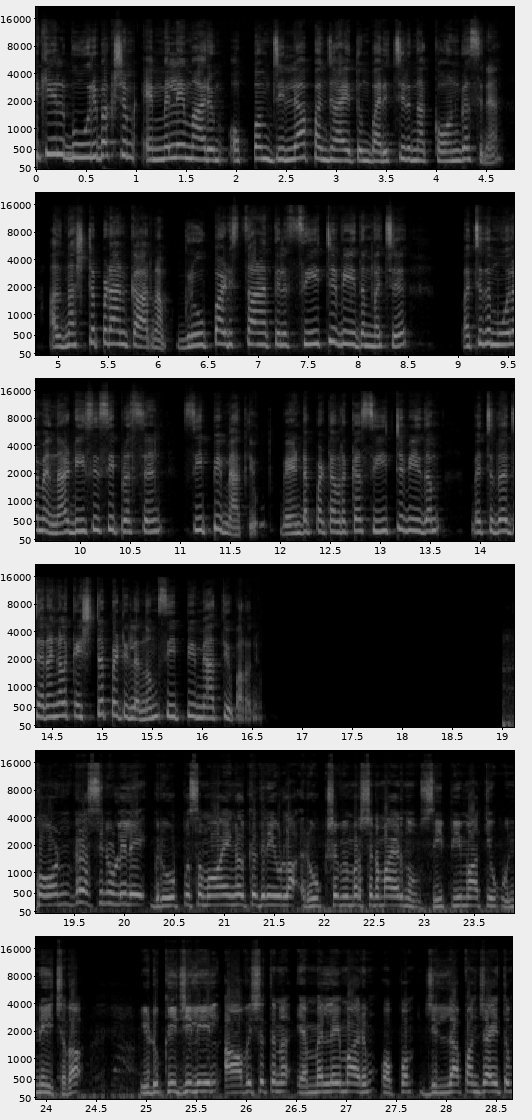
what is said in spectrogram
ഇടുക്കിയിൽ ഭൂരിപക്ഷം എം എൽ എമാരും ഒപ്പം ജില്ലാ പഞ്ചായത്തും ഭരിച്ചിരുന്ന കോൺഗ്രസിന് അത് നഷ്ടപ്പെടാൻ കാരണം ഗ്രൂപ്പ് അടിസ്ഥാനത്തിൽ സീറ്റ് വീതം വെച്ച് വച്ചത് മൂലമെന്ന് D C C president C P Mathew. വേണ്ടപ്പെട്ടവർക്ക് സീറ്റ് വീതം വെച്ചത് ജനങ്ങൾക്ക് ഇഷ്ടപ്പെട്ടില്ലെന്നും സി പി മാത്യു പറഞ്ഞു. കോൺഗ്രസിനുള്ളിലെ ഗ്രൂപ്പ് സമവായങ്ങൾക്കെതിരെയുള്ള രൂക്ഷ വിമർശനമായിരുന്നു സി പി മാത്യു ഉന്നയിച്ചത്. ഇടുക്കി ജില്ലയിൽ ആവശ്യത്തിന് എം എൽ എമാരും ഒപ്പം ജില്ലാ പഞ്ചായത്തും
